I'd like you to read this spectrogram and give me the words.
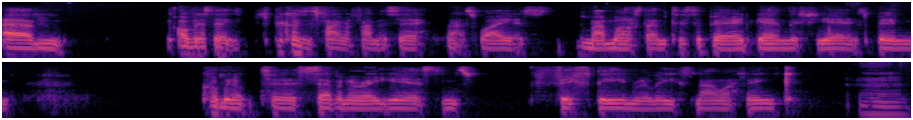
Um, obviously, it's because it's Final Fantasy. That's why it's my most anticipated game this year. It's been coming up to seven or eight years since 15 release now, I think. Mm.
